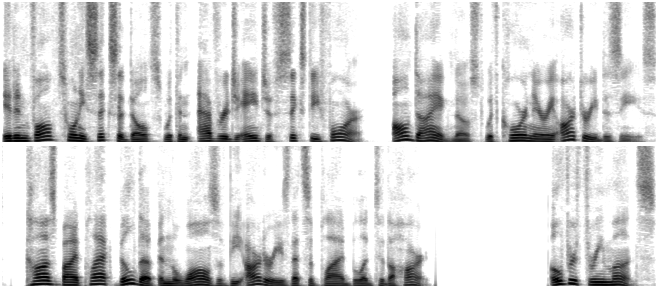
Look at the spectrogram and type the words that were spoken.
It involved 26 adults with an average age of 64, all diagnosed with coronary artery disease, caused by plaque buildup in the walls of the arteries that supply blood to the heart. Over three months,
